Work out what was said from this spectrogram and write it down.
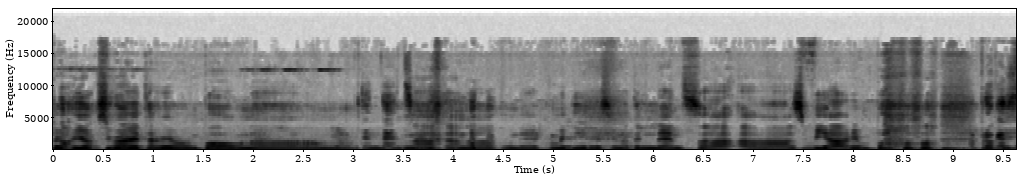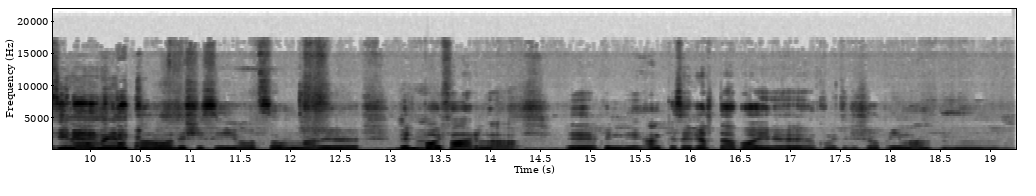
Però io sicuramente avevo un po' una, Tendenza. una, una- una- come dire, sì, una tendenza a sviare un po' A il momento decisivo, insomma, de- del Mhm. poi farla. E quindi, anche se in realtà poi, eh, come ti dicevo prima, mh,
